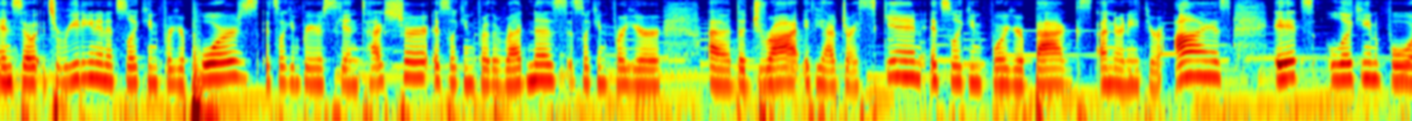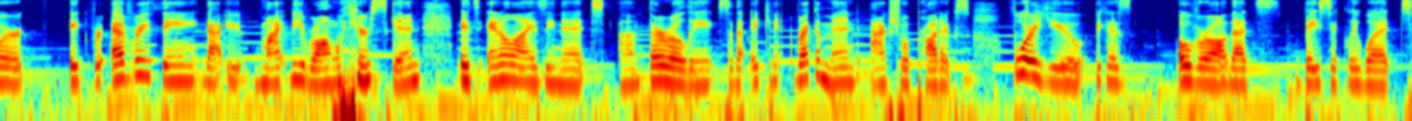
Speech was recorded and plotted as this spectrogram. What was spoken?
And so it's reading and it's looking for your pores it's looking for your skin texture it's looking for the redness it's looking for your uh, the dry if you have dry skin it's looking for your bags underneath your eyes. It's looking for it, for everything that you might be wrong with your skin, it's analyzing it um, thoroughly so that it can recommend actual products for you because overall that's basically what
